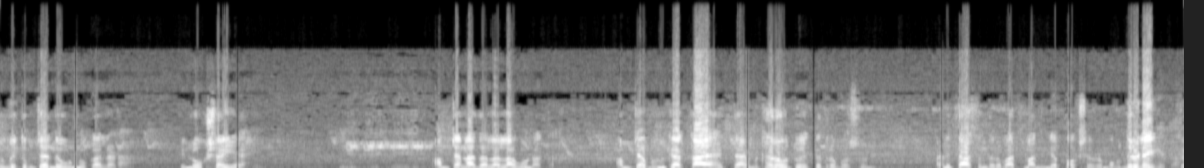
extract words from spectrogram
तुम्ही तुमच्या निवडणुका लढा. ही लोकशाही आहे. आमच्या नादाला लागू नका. आमच्या भूमिका काय आहेत त्या आम्ही ठरवतो एकत्र बसून आणि त्या संदर्भात माननीय पक्षप्रमुख निर्णय घेतात.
